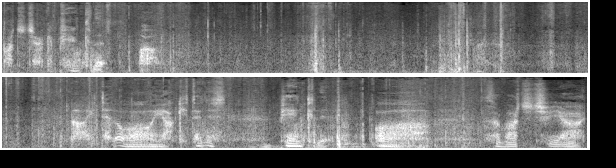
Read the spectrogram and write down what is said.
Patrzcie, jakie piękne. O. No i ten. O, jaki ten jest piękny. O. Zobaczcie, jaki.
